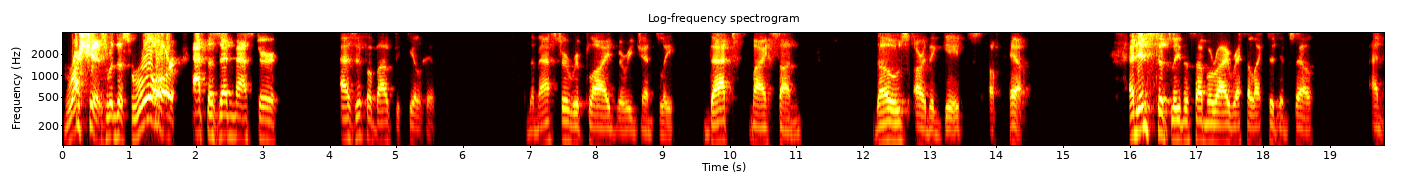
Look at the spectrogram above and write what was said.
rushes with this roar at the Zen master as if about to kill him. The master replied very gently, That, my son, those are the gates of hell. And instantly the samurai recollected himself and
